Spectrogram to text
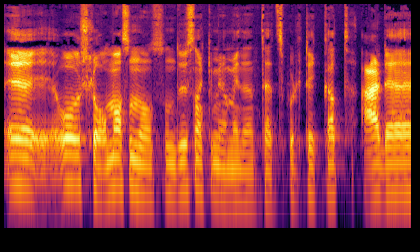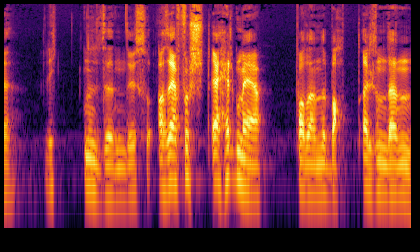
eh, Og slår meg altså nå som du snakker mye om identitetspolitikk, at er det nødvendigvis Altså jeg, forst, jeg, er helt med på den, debatt, liksom den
